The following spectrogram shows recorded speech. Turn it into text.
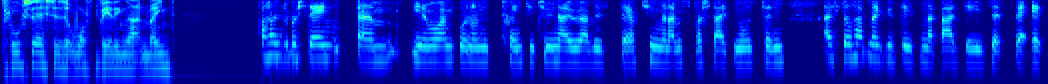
process? Is it worth bearing that in mind? hundred um, percent. You know, I'm going on 22 now. I was 13 when I was first diagnosed, and I still have my good days and my bad days, but it's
